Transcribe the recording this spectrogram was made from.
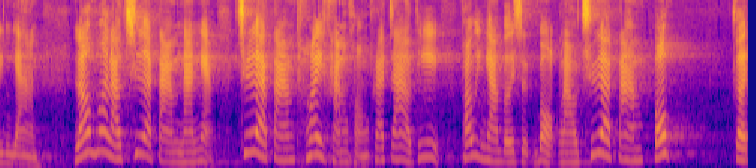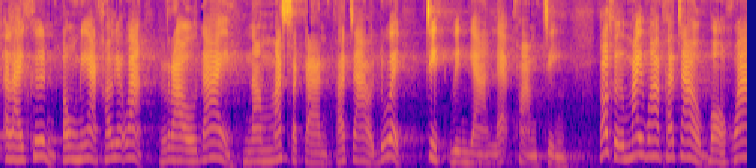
วิญญาณ แล้วเมื่อเราเชื่อตามนั้นเนี่ยเชื่อตามถ้อยคำของพระเจ้าที่พระวิญญาณบริสุทธิ์บอกเราเชื่อตามปุ๊บ เกิดอะไรขึ้นตรงนี้เขาเรียกว่าเราได้นมัสการพระเจ้าด้วยจิตวิญญาณและความจริง ก็คือไม่ว่าพระเจ้าบอกว่า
